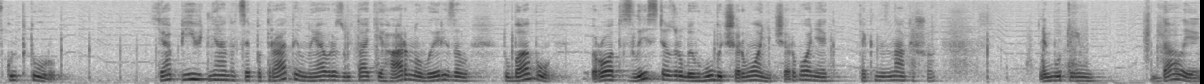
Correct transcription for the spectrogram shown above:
скульптуру. Я півдня на це потратив, але я в результаті гарно вирізав ту бабу, рот з листя зробив, губи червоні, червоні, як, як не знати що. Як будто їм дали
